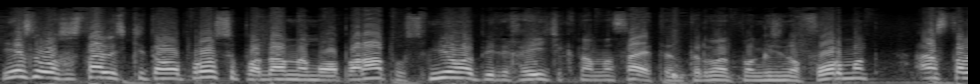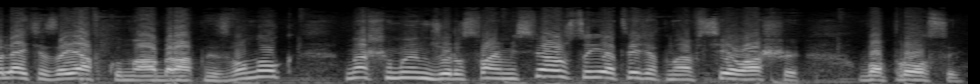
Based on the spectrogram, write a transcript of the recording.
Если у вас остались какие-то вопросы по данному аппарату, смело переходите к нам на сайт интернет-магазина Format, оставляйте заявку на обратный звонок, наши менеджеры с вами свяжутся и ответят на все ваши вопросы.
